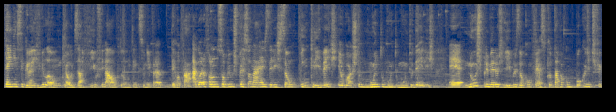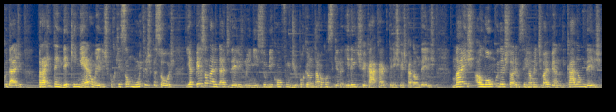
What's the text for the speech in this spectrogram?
tem esse grande vilão, que é o desafio final, que todo mundo tem que se unir pra derrotar. Agora, falando sobre os personagens, eles são incríveis, eu gosto muito, muito, muito deles. É, nos primeiros livros, eu confesso que eu tava com um pouco de dificuldade pra entender quem eram eles, porque são muitas pessoas, e a personalidade deles no início me confundiu, porque eu não tava conseguindo identificar a característica de cada um deles, mas ao longo da história você realmente vai vendo que cada um deles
